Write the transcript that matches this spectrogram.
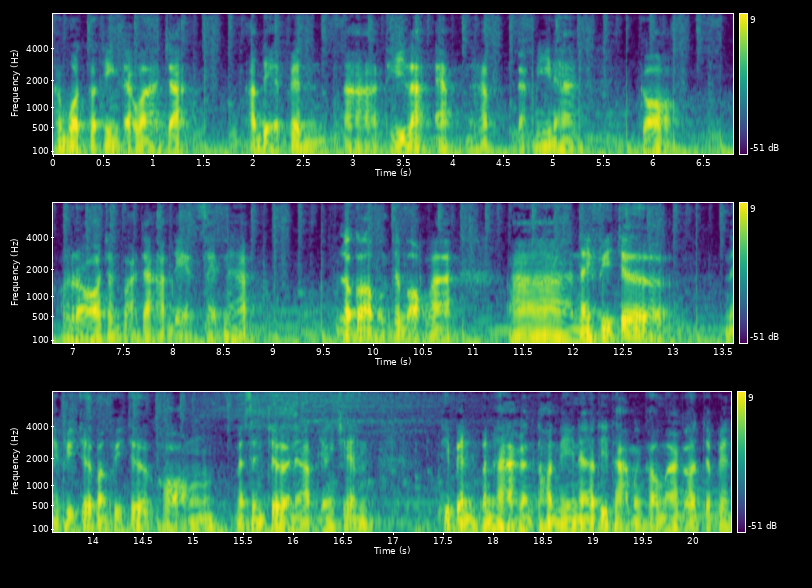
ทั้งหมดก็จริงแต่ว่าจะอัปเดตเป็นทีละแอปนะครับ แบบนี้นะฮะก็รอจนกว่าจะอัปเดตเสร็จนะครับ แล้วก็ผมจะบอกว่าาในฟีเจอร์ในฟีเจอร์บางฟีเจอร์ของ Messenger นะครับ อย่างเช่นที่เป็นปัญหากันตอนนี้นะครับที่ถามกันเข้ามาก็จะเป็น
